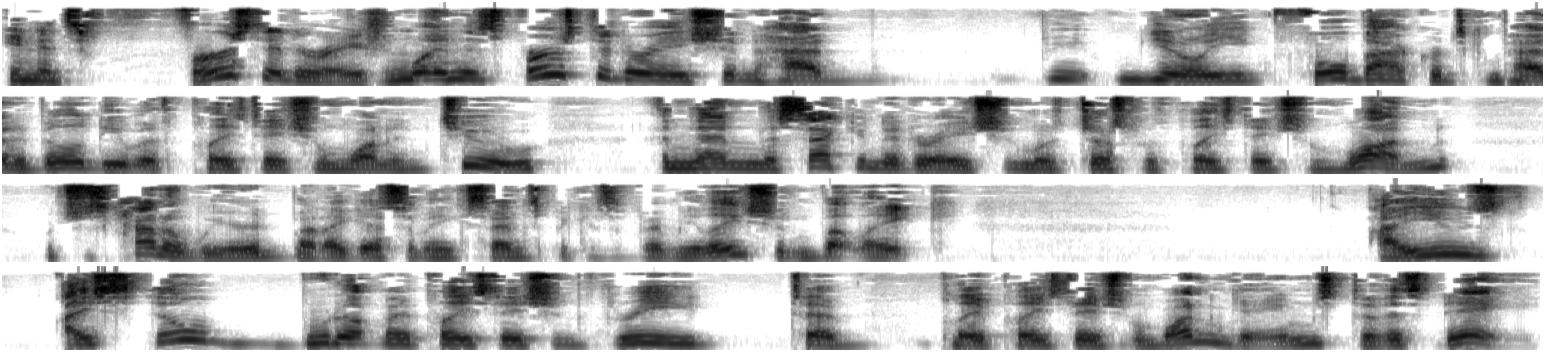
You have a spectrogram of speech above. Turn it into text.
In its first iteration, well, in its first iteration had, you know, full backwards compatibility with PlayStation 1 and 2, and then the second iteration was just with PlayStation 1, which is kind of weird, but I guess it makes sense because of emulation, but like, I used, I still boot up my PlayStation 3 to play PlayStation 1 games to this day.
